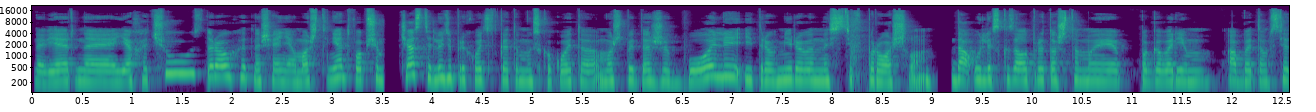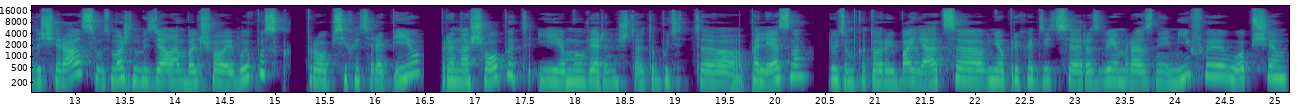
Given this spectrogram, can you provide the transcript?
Наверное, я хочу здоровых отношений, а может и нет. В общем, часто люди приходят к этому из какой-то, может быть, даже боли и травмированности в прошлом. Да, Уля сказала про то, что мы поговорим об этом в следующий раз. Возможно, мы сделаем большой выпуск про психотерапию, про наш опыт, и мы уверены, что это будет э, полезно людям, которые боятся в нее приходить, развеем разные мифы. В общем,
